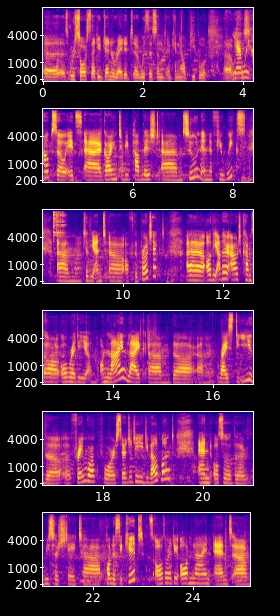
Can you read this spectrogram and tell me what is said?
uh, resource that you generated uh, with this and, and, can help people. Uh, yeah, we hope so. It's going to be published um, soon in a few weeks mm -hmm. um, to the end of the project. All the other outcomes are already um, online, like um, the um, RISE DE, the framework for strategy development and also the research data policy kit. It's already online, and um,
